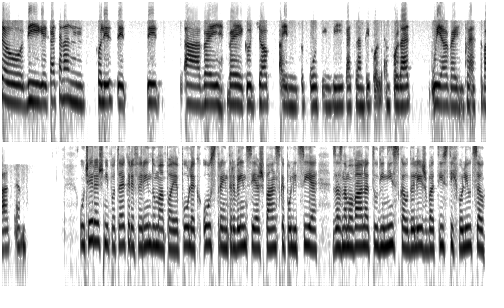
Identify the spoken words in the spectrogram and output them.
So the Catalan police did, did a very, very good job in supporting the Catalan people, and for that, we are very impressed about them. Včerajšnji potek referenduma pa je poleg ostre intervencije španske policije zaznamovala tudi nizka udeležba tistih voljivcev,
